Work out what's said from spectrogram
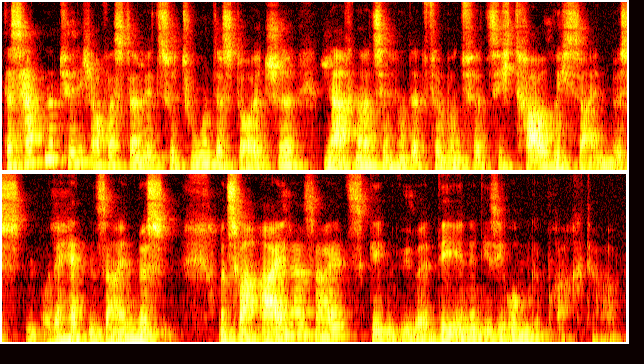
Das hat natürlich auch was damit zu tun, dass Deutsche nach 1945 traurig sein müssten oder hätten sein müssen. Und zwar einerseits gegenüber denen, die sie umgebracht haben.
